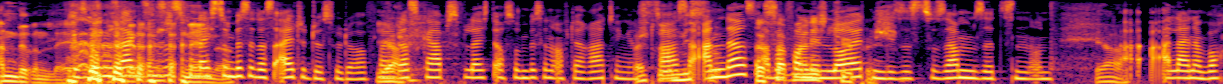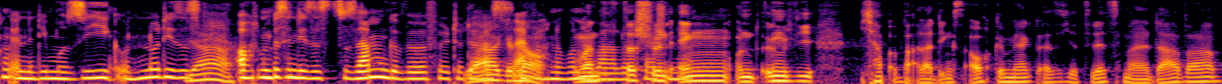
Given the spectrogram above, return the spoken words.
anderen Läden. Deswegen sage ich, Jetzt das ist vielleicht so ein bisschen das alte Düsseldorf, weil Ja. das gab es vielleicht auch so ein bisschen auf der Ratinger Weißt Straße so- anders, das aber von den Leuten, typisch. dieses Zusammensitzen und Ja. allein am Wochenende die Musik und nur dieses, Ja. auch ein bisschen dieses Zusammengewürfelte, Ja, das ist genau. einfach eine Und man wunderbare sitzt da schön ja. eng und irgendwie, ich habe aber allerdings auch gemerkt, als ich jetzt letztes Mal da war,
